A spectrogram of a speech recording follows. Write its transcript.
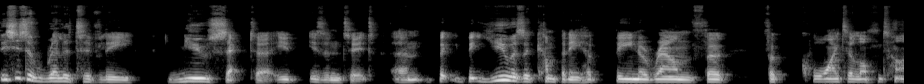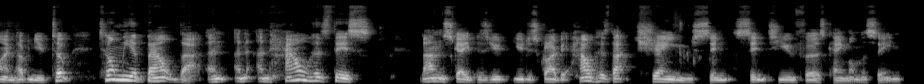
This is a relatively new sector, isn't it? Um, but but you as a company have been around for for quite a long time, haven't you? Tell tell me about that, and and and how has this landscape, as you, you describe it, how has that changed since since you first came on the scene?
